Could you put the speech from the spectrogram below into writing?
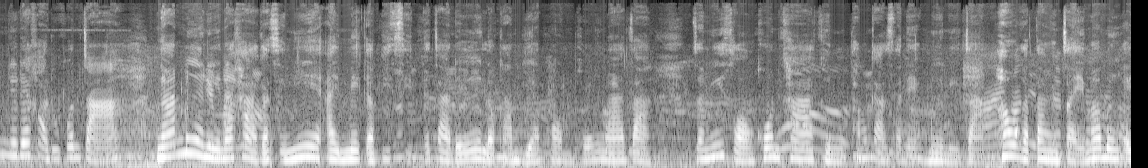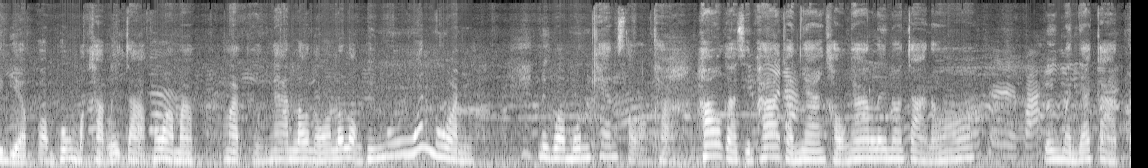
นอยู่เด้ค่ะทุกคนจ้างานมือนี้นะคะก็สิมีไอเมกอภิสิทธิ์เด้อจ้าเด้อแล้วก็เบียร์พร้อมพงมาจ้าจะมีสองคนค่ะขึ้นทำการแสดงมือนี่จ้าเฮาก็ตั้งใจมาเบิ่งไอเดียพร้อมพงบักคักเลยจ้าเพราะว่ามักมักผลงานเราเนาะแล้วร้องเพลงม่วนม่วนนึกว่ามุนแค้นสองค่ะเฮาก็สิพากันย่างเขางานเลยเนาะจ้าเนาะ บิ่งบรรยากาศไป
